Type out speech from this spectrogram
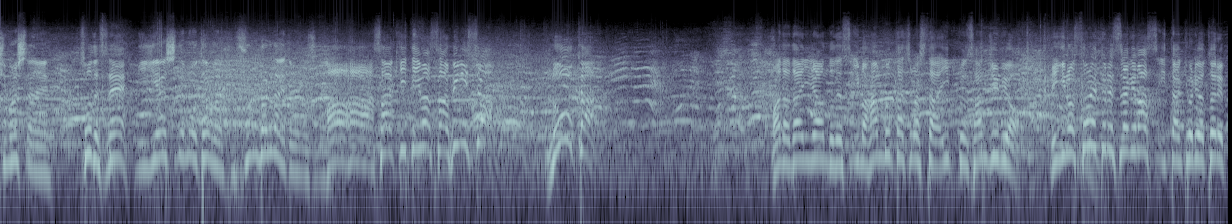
来ましたね。そうですね。右足でもう多分踏ん張れないと思いますね。はあはあ。さあ聞いています。さあフィニッシャーローかまだ第2ラウンドです。今半分経ちました。1分30秒。右のストレートでつなげます。一旦距離を取る。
